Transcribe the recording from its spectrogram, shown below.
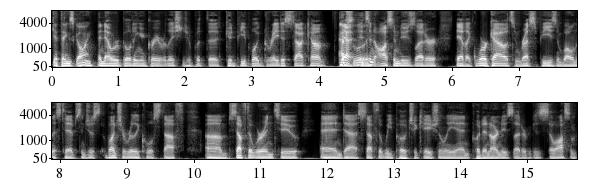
get things going. And now we're building a great relationship with the good people at greatist.com. Absolutely. Yeah, it's an awesome newsletter. They have like workouts and recipes and wellness tips and just a bunch of really cool stuff, um, stuff that we're into and uh, stuff that we poach occasionally and put in our newsletter because it's so awesome.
